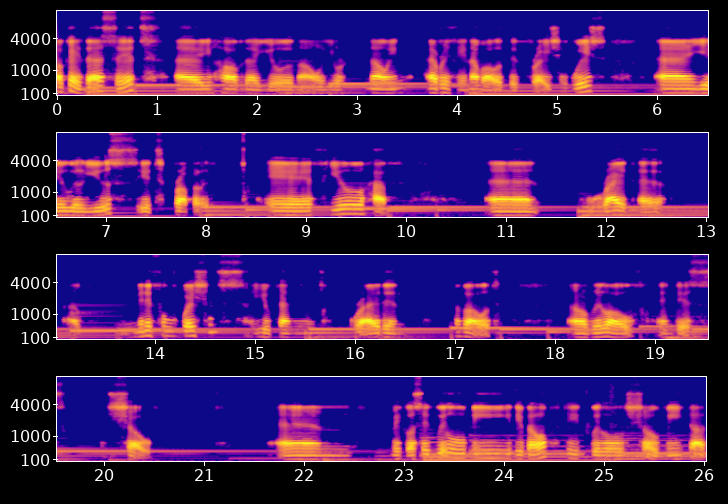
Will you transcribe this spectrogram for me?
Okay, that's it. I hope that you now you're knowing everything about the phrase wish and you will use it properly. If you have uh, write a, a meaningful questions, you can write in about uh, below in this show. And because it will be developed, it will show me that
